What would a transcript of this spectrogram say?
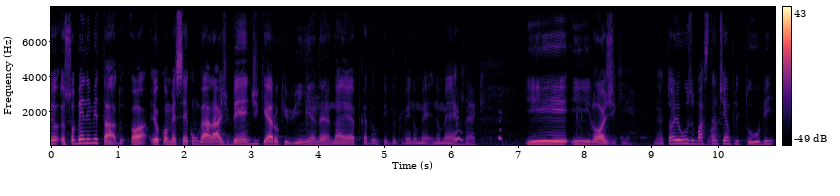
Eu, eu, eu, sou bem limitado. Ó, eu comecei com GarageBand, que era o que vinha, né? Na época do que, que vem no, no Mac. Mac. E, e Logic. Né? Então eu uso bastante Vai. Amplitude.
